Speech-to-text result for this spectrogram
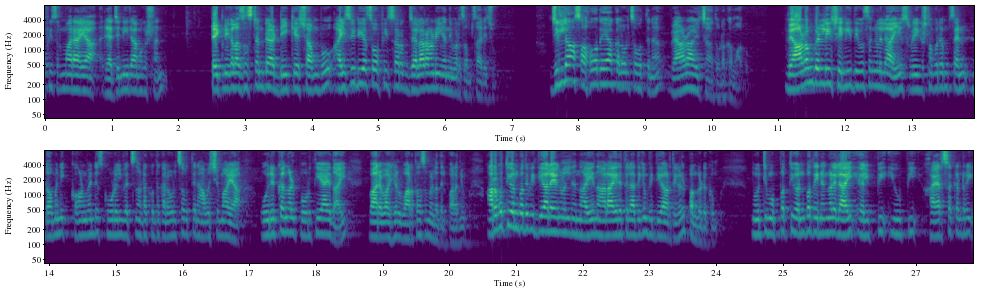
ഓഫീസർമാരായ Rajani Ramakrishnan technical assistant D K Shambhu I C D S officer Jalarani എന്നിവർ സംസാരിച്ചു. ജില്ലാ സഹോദയ കലോത്സവത്തിന് വ്യാഴാഴ്ച തുടക്കമാകും. വ്യാഴം വെള്ളി ശനി ദിവസങ്ങളിലായി ശ്രീകൃഷ്ണപുരം സെന്റ് ഡൊമിനിക് കോൺവെന്റ് സ്കൂളിൽ വെച്ച് നടക്കുന്ന കലോത്സവത്തിന് ആവശ്യമായ ഒരുക്കങ്ങൾ പൂർത്തിയായതായി ഭാരവാഹികൾ വാർത്താസമ്മേളനത്തിൽ പറഞ്ഞു. അറുപത്തിയൊൻപത് വിദ്യാലയങ്ങളിൽ നിന്നായി നാലായിരത്തിലധികം വിദ്യാർത്ഥികൾ പങ്കെടുക്കും. നൂറ്റി മുപ്പത്തി ഒൻപത് ഇനങ്ങളിലായി L P U P higher secondary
